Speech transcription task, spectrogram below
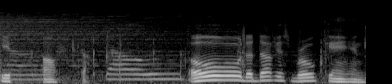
Hit off duck. Oh, the duck is broken.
